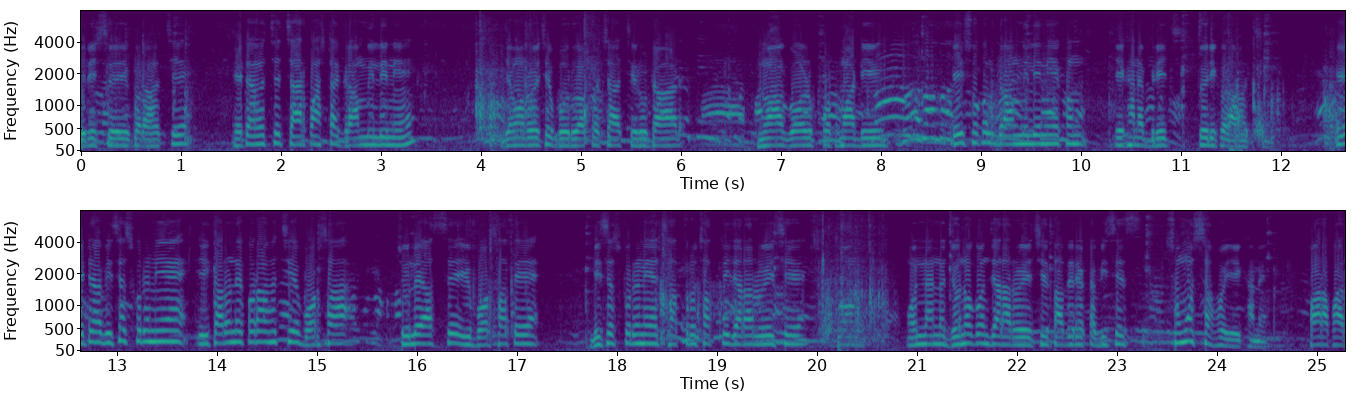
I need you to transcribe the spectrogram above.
ব্রিজ তৈরি করা হচ্ছে। এটা হচ্ছে চার পাঁচটা গ্রাম মিলিয়ে নিয়ে যেমন রয়েছে বড়ুয়াকোচা চিরুটাড় নোয়াগড় পটমাডি এই সকল গ্রাম মিলিয়ে নিয়ে এখন এখানে ব্রিজ তৈরি করা হচ্ছে। এটা বিশেষ করে নিয়ে এই কারণে করা হচ্ছে, বর্ষা চলে আসছে। এই বর্ষাতে বিশেষ করে নিয়ে ছাত্রছাত্রী যারা রয়েছে এবং অন্যান্য জনগণ যারা রয়েছে তাদের একটা বিশেষ সমস্যা হয় এখানে পারাপার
